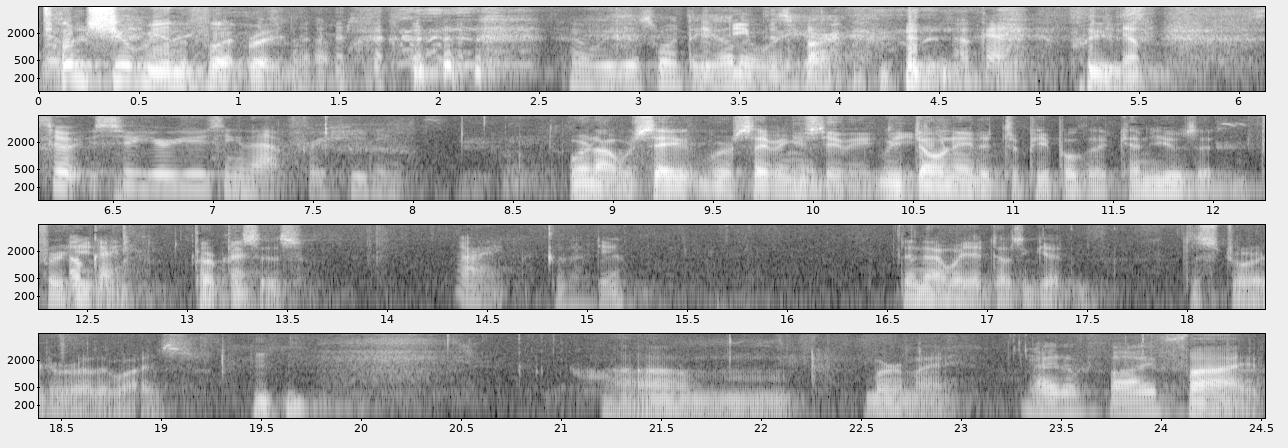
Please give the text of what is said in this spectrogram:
Don't shoot me in the foot right now, Oh, we just went the other 15th way is here. fine. Okay. please. Yep. So, so you're using that for heating? We're not, we're saving, we're saving You're it. saving it to We heat. donate it to people that can use it for Okay. heating purposes. All right. Good idea. Then that way it doesn't get destroyed or otherwise. Mhm. Um, Where am I? Item five, Five,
